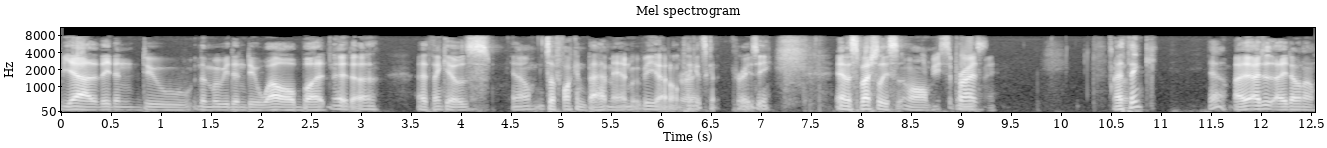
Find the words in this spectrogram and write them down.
yeah, they didn't do the movie didn't do well, but it uh I think it was you know, it's a fucking Batman movie. I don't Right. think it's gonna be crazy. And especially well, He surprised me. I think yeah, I, I, just- I don't know.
